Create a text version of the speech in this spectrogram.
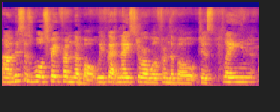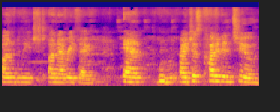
Um, this is wool straight from the bolt. We've got nice Dorr wool from the bolt, just plain, unbleached, on everything. And I just cut it into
